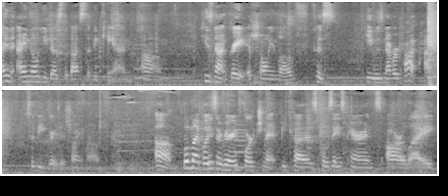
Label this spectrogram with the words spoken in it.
I, I know he does the best that he can. Um, he's not great at showing love because he was never taught how to be great at showing love. Um, but my boys are very fortunate because jose's parents are like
